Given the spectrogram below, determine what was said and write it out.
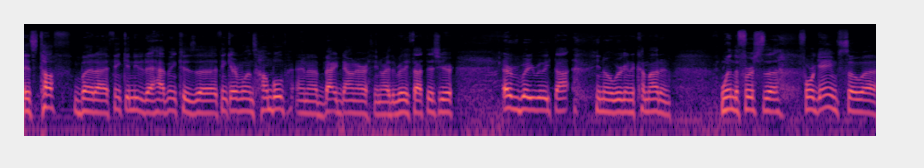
It's tough, but I think it needed to happen because uh, I think everyone's humbled and uh, back down earth. You know, I really thought this year, everybody really thought, you know, we are going to come out and win the first uh, four games. So uh,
